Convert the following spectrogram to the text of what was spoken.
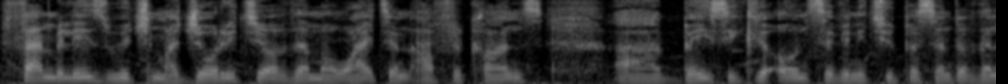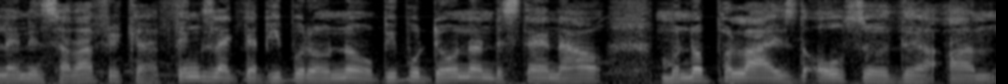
families, which majority of them are white and Afrikaans, uh, basically own 72% of the land in South Africa. Things like that people don't know. People don't understand how monopolized also the, um,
